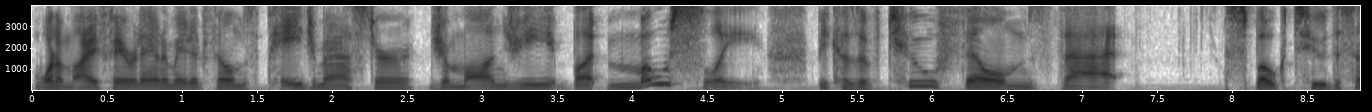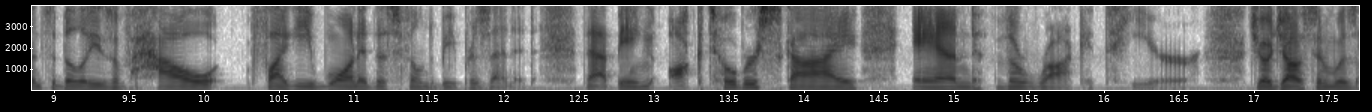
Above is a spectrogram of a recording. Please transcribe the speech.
one of my favorite animated films, Pagemaster, Jumanji, but mostly because of two films that spoke to the sensibilities of how Feige wanted this film to be presented, that being October Sky and The Rocketeer. Joe Johnston was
